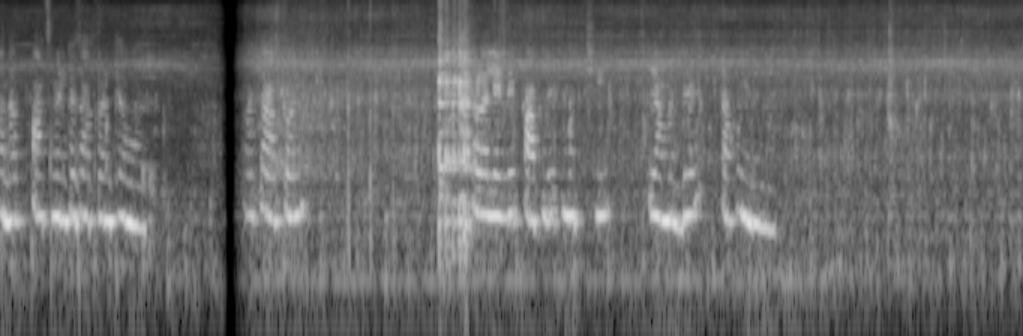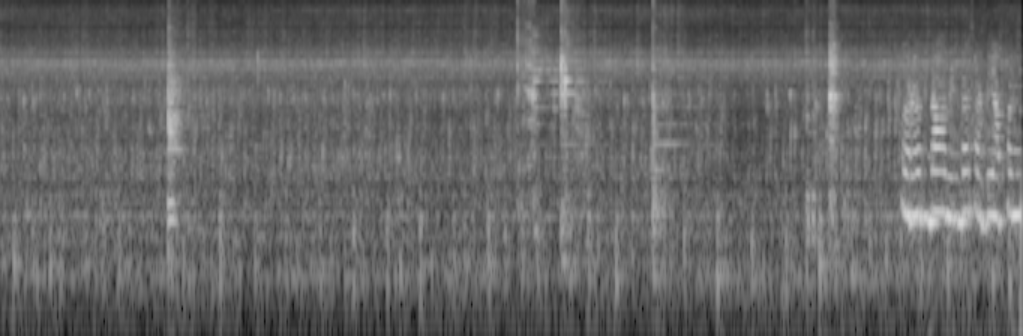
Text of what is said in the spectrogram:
आता पाच मिनटं झाकण ठेवणार. आता आपण तळलेले पापलेट मच्छी यामध्ये टाकून देणार. परत दहा मिनिटासाठी आपण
